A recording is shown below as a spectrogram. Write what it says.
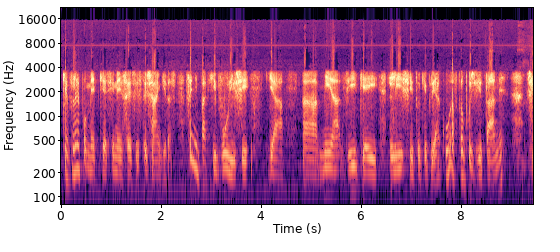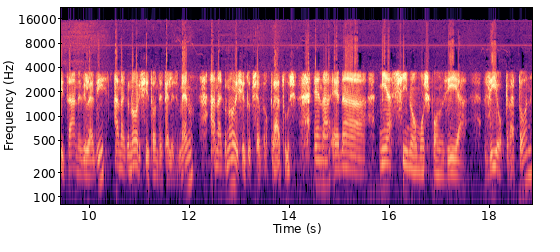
και βλέπουμε ποιες είναι οι θέσεις της Άγκυρας. Δεν υπάρχει βούληση για μια δίκαιη λύση του Κυπριακού. Αυτό που ζητάνε ζητάνε δηλαδή αναγνώριση των τετελεσμένων αναγνώριση του ψευδοκράτους ένα, ένα, μια συνομοσπονδία δύο κρατών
